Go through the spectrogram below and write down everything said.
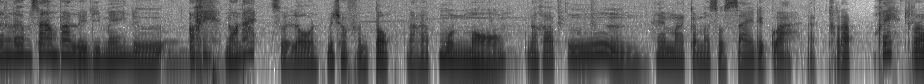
จะเริ่มสร้างบ้านเลยดีไหมหรือ โอเค นอนได้ สวยโลนไม่ชอบฝนตกนะครับ หมุนหมองนะครับ อืม ให้มากลับมาสดใสดีกว่านะครับโอเค เรา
